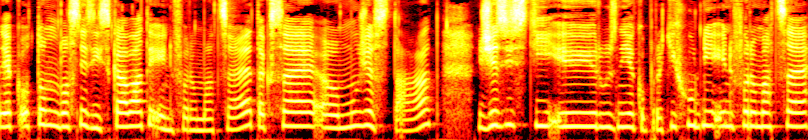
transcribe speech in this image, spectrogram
jak o tom vlastně získává ty informace, tak se e, může stát, že zjistí i různé jako protichůdné informace,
